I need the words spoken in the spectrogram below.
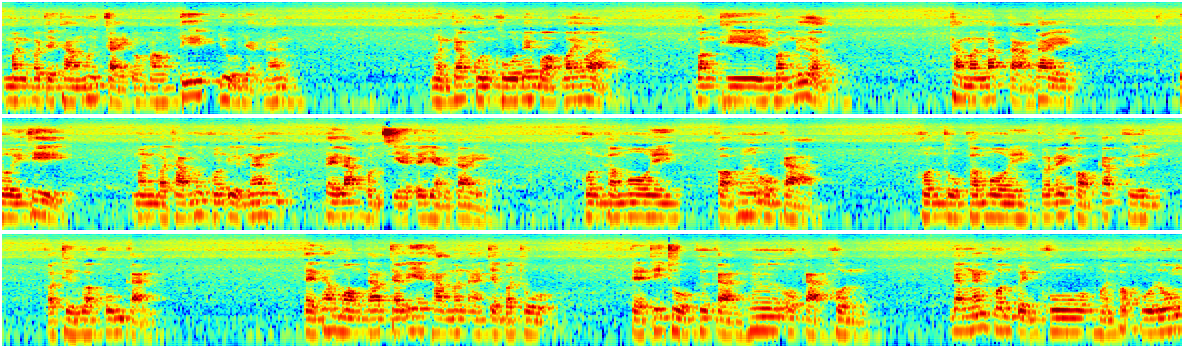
มันก็จะทำให้ใจของเฮาตีดอยู่อย่างนั้น เหมือนกับคุณครูได้บอกไว้ว่า บางทีบางเรื่อง ถ้ามันรับตาได้ โดยที่มันบ่ทำให้คนอื่นนั้น ได้รับผลเสียแต่อย่างใด คนขโมยก็เมื่อโอกาส คนถูกขโมยก็ได้ของกลับคืน ก็ถือว่าคุ้มกัน แต่ถ้ามองตามจริยธรรมมันอาจจะบ่ถูก แต่ที่ถูกคือการให้โอกาสคน ดังนั้นคนเป็นครูเหมือนพ่อครูลุง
